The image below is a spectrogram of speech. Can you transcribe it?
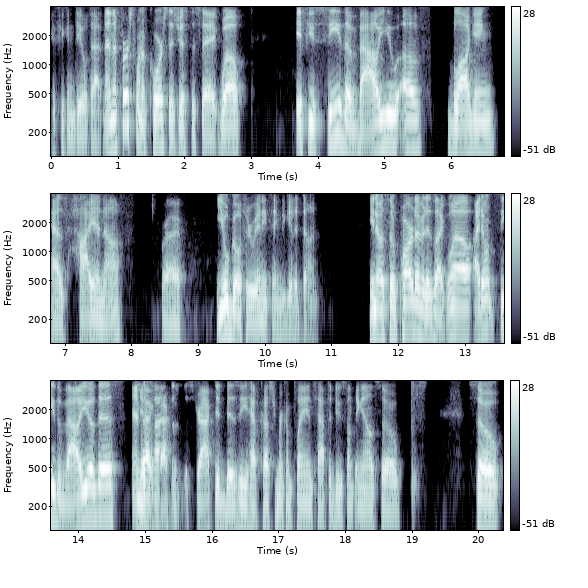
if you can deal with that. And the first one, of course, is just to say, well, if you see the value of blogging as high enough, right, you'll go through anything to get it done. You know, so part of it is like, well, I don't see the value of this, and yeah, exactly. I'm distracted, busy, have customer complaints, have to do something else. So, so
